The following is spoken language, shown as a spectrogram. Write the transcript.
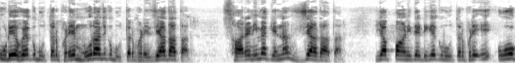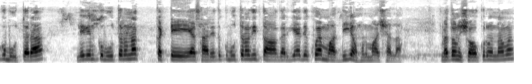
ਉੜੇ ਹੋਏ ਕਬੂਤਰ ਫੜੇ, ਮੋਹਰਾਂ 'ਚ ਕਬੂਤਰ ਫੜੇ, ਜ਼ਿਆਦਾਤਰ। ਸਾਰੇ ਨਹੀਂ ਮੈਂ ਕਹਿੰਦਾ, ਜ਼ਿਆਦਾਤਰ। ਜਾਂ ਪਾਣੀ ਤੇ ਡਿੱਗੇ ਕਬੂਤਰ ਫੜੇ, ਇਹ ਉਹ ਕਬੂਤਰ ਆ। ਲੇਕਿਨ ਕਬੂਤਰ ਨਾ ਕੱਟੇ ਆ ਸਾਰੇ ਤੇ ਕਬੂਤਰਾਂ ਦੀ ਤਾਂ ਕਰ ਗਿਆ ਦੇਖੋ, ਇਹ ਮਾਦੀ ਆ ਹੁਣ, ਮਾਸ਼ਾਅੱਲਾ। ਮੈਂ ਤੁਹਾਨੂੰ ਸ਼ੌਕ ਕਰਾਉਣਾ ਵਾ।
